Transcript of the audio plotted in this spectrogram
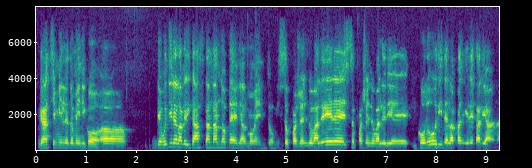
Grazie mille Domenico. Uh, devo dire la verità, sta andando bene al momento. Mi sto facendo valere, sto facendo valere i colori della bandiera italiana.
